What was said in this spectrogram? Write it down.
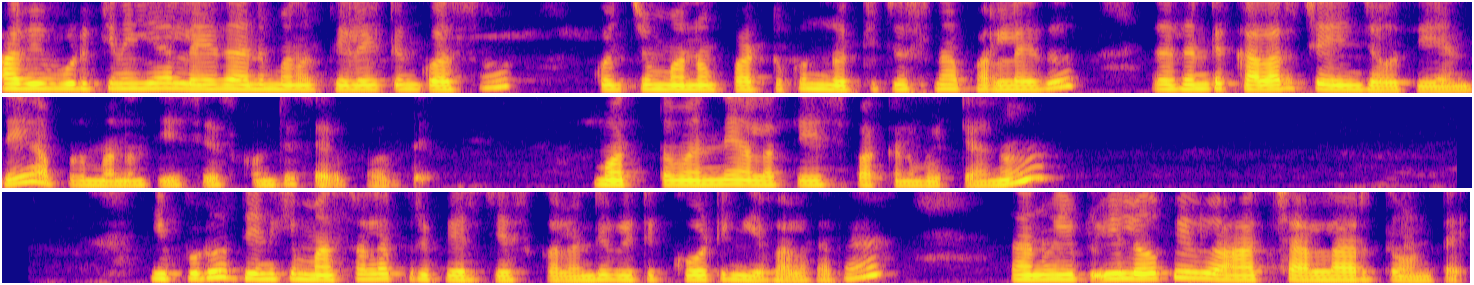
అవి ఉడికినాయా లేదా అని మనకు తెలియటం కోసం కొంచెం మనం పట్టుకుని నొక్కి చూసినా పర్లేదు. లేదంటే కలర్ చేంజ్ అవుతాయండి. అప్పుడు మనం తీసేసుకుంటే సరిపోద్ది. మొత్తం అన్నీ అలా తీసి పక్కన పెట్టాను. ఇప్పుడు దీనికి మసాలా ప్రిపేర్ చేసుకోవాలండి. వీటికి కోటింగ్ ఇవ్వాలి కదా. దాని ఈలోపు ఇవి చల్లారుతూ ఉంటాయి.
